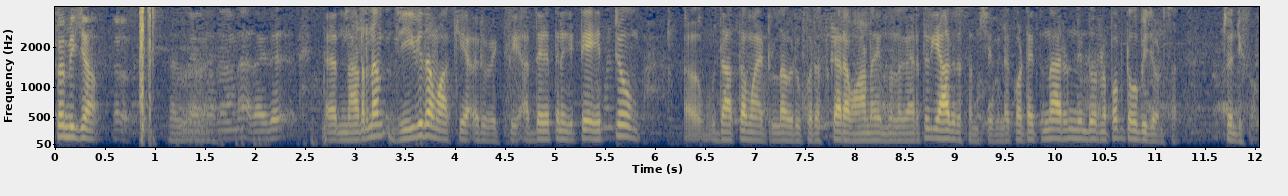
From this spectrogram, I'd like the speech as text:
ശ്രമിക്കാം. അതാണ്. അതായത് നടനം ജീവിതമാക്കിയ ഒരു വ്യക്തി. അദ്ദേഹത്തിന് കിട്ടിയ ഏറ്റവും ഉദാത്തമായിട്ടുള്ള ഒരു പുരസ്കാരമാണ് എന്നുള്ള കാര്യത്തിൽ യാതൊരു സംശയമില്ല കോട്ടയത്ത് നിന്ന് അരുൺ നിണ്ടൂറിനൊപ്പം ടോബി ജോൺസൺ. Twenty four.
